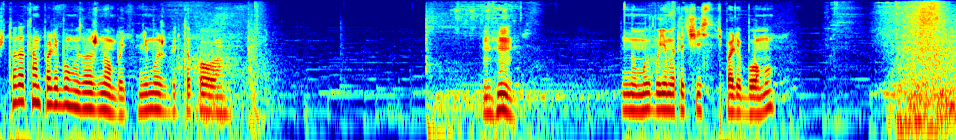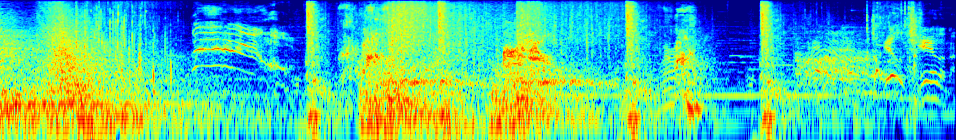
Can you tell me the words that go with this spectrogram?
Что-то там по-любому должно быть. Не может быть такого. Угу. Ну, мы будем это чистить по-любому. сделано.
